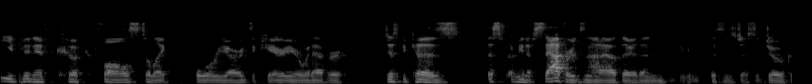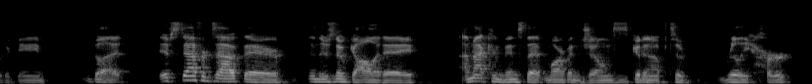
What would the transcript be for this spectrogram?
even if Cook falls to like four yards a carry or whatever. Just because, I mean, if Stafford's not out there, then this is just a joke of a game. But if Stafford's out there and there's no Golladay, I'm not convinced that Marvin Jones is good enough to really hurt.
